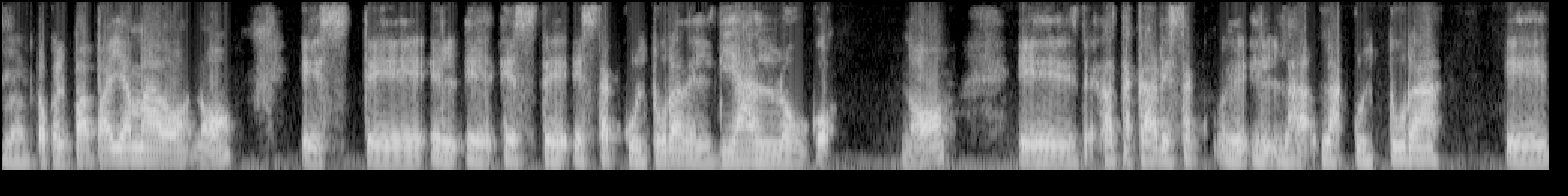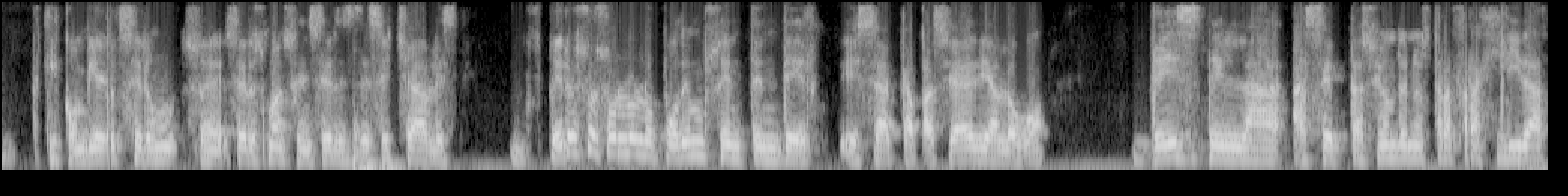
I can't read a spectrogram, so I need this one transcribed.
Lo que el Papa ha llamado, ¿no? Este, el, e, este, esta cultura del diálogo, ¿no? Eh, atacar esta, eh, la, cultura eh, que convierte ser, seres humanos en seres desechables pero eso solo lo podemos entender, esa capacidad de diálogo, desde la aceptación de nuestra fragilidad.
